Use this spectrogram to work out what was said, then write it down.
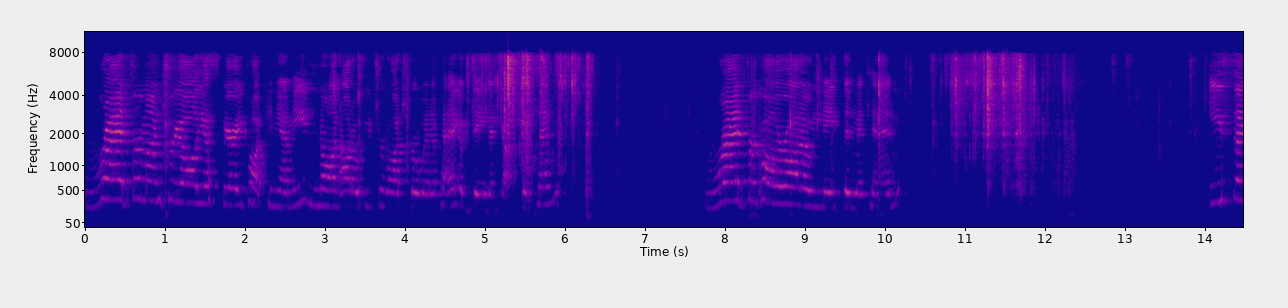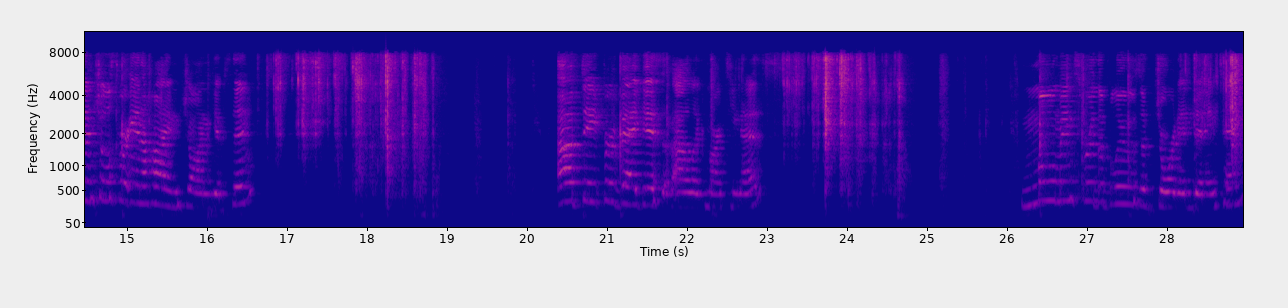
Red for Montreal, Jesperi Kotkaniemi. Non-auto future watch for Winnipeg of David Gustafsson. Red for Colorado, Nathan MacKinnon. Essentials for Anaheim, John Gibson. Update for Vegas of Alec Martinez. Moments for the Blues of Jordan Binnington.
